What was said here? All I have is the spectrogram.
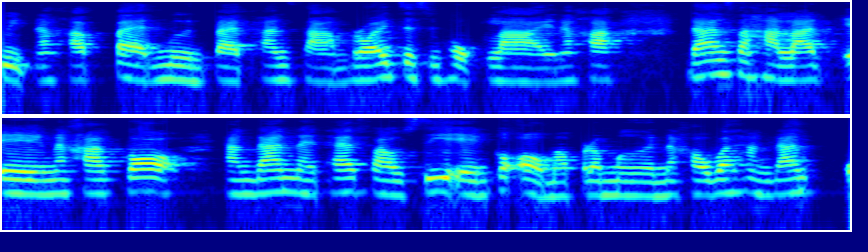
วิดนะคะ88,376รายนะคะ ด้านสหรัฐเองนะคะ ก็ทางด้านนายแพทย์ฟาวซี่เองก็ออกมาประเมินนะคะ ว่าทางด้านโอ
